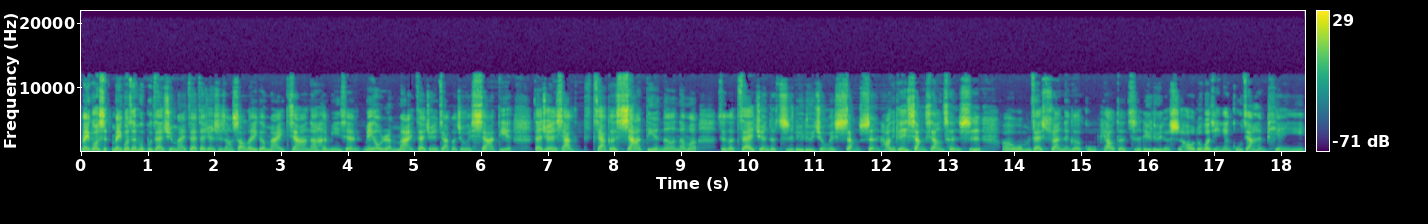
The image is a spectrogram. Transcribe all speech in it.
美国是美国政府不再去买债，债券市场少了一个买家，那很明显没有人买，债券的价格就会下跌。债券的下价格下跌呢，那么这个债券的值利率就会上升。好，你可以想象成是呃我们在算那个股票的值利率的时候，如果今天股价很便宜，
